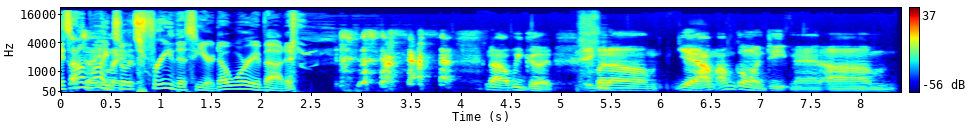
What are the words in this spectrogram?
It's online, so it's free this year. Don't worry about it. nah, we good. But um, yeah, I'm I'm going deep, man. Um,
